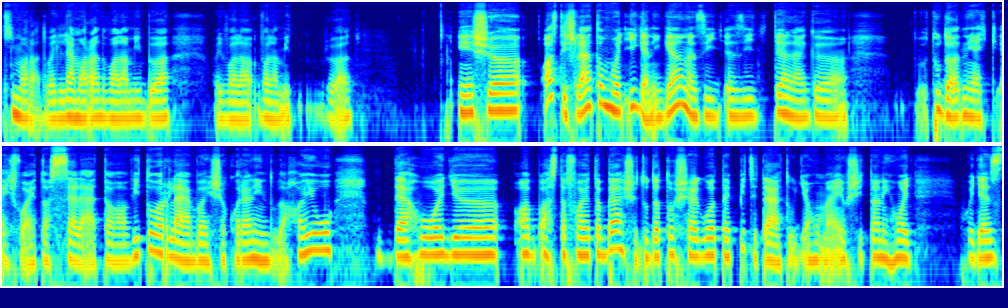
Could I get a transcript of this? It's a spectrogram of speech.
kimarad, vagy lemarad valamiből, vagy vala, valamiről. És ö, azt is látom, hogy igen, igen, ez így, ez így tényleg ö, tud adni egy, egyfajta szelet a vitorlába, és akkor elindul a hajó, de hogy ö, azt a fajta belső tudatosságot egy picit el tudja homályosítani, hogy hogy ez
